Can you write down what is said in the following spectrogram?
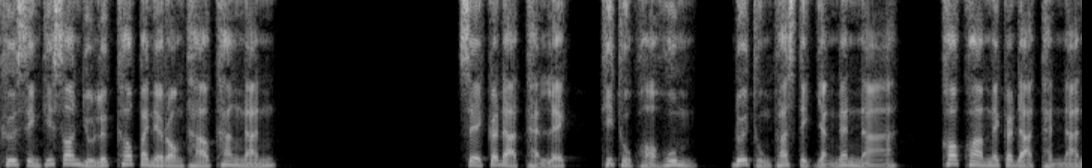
คือสิ่งที่ซ่อนอยู่ลึกเข้าไปในรองเท้าข้างนั้น เศษกระดาษแผ่นเล็กที่ถูกห่อหุ้มด้วยถุงพลาสติกอย่างแน่นหนา ข้อความในกระดาษแผ่นนั้น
